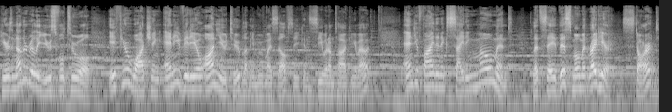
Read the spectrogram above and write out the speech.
Here's another really useful tool. If you're watching any video on YouTube, let me move myself so you can see what I'm talking about, and you find an exciting moment. Let's say this moment right here. Start.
